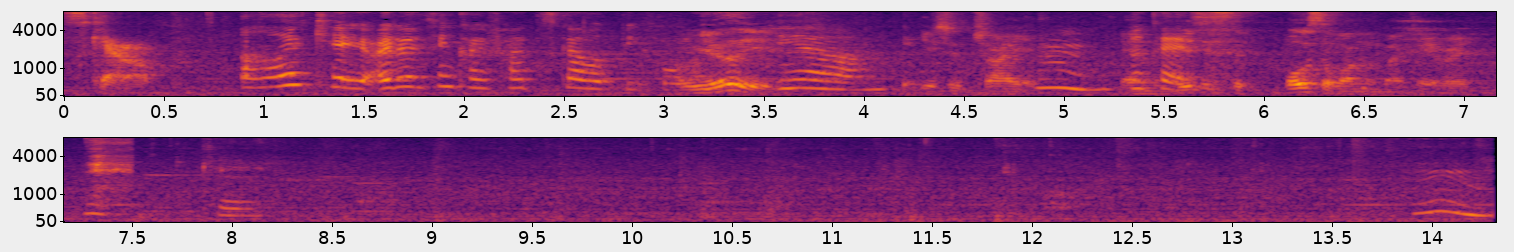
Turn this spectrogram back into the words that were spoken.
scallop. Okay. I don't think I've had scallop before. Really? Yeah. You should try it. Mm, And okay. this is also one of my favorite. Okay. Hmm.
